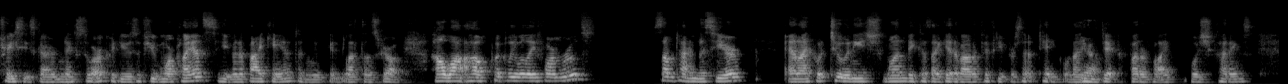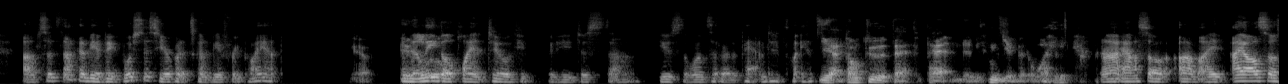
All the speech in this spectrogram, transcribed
Tracy's garden next door could use a few more plants, even if I can't, and we can let those grow. How how quickly will they form roots? Sometime this year. And I put two in each one because I get about a fifty percent take when I Yeah. stick butterfly bush cuttings. Um, so it's not gonna be a big bush this year, but it's gonna be a free plant. Yeah. An will. illegal plant too, if you, if you just, uh, use the ones that are the patented plants. Yeah, don't do it, that's patented, and give it away. I also, um, I, I also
